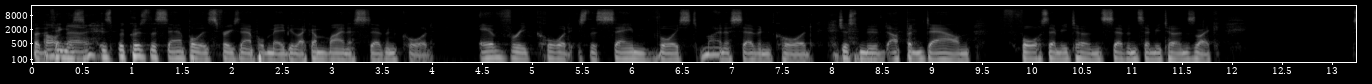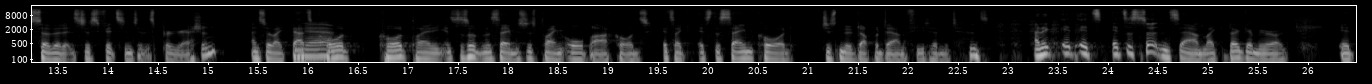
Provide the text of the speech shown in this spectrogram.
But the Oh, thing is, no. is because the sample is, for example, maybe like a minus seven chord. Every chord is the same voiced minus seven chord, just moved up and down four semitones, seven semitones, like so that it just fits into this progression. And so, like that's Yeah. chord chord planing. It's sort of the same as just playing all bar chords. It's like it's the same chord, just moved up or down a few semitones. And it, it, it's it's a certain sound. Like don't get me wrong, it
